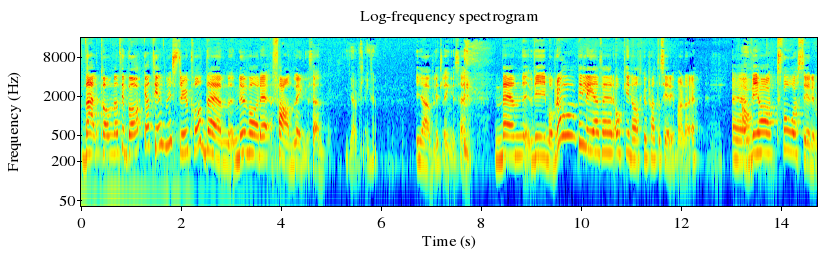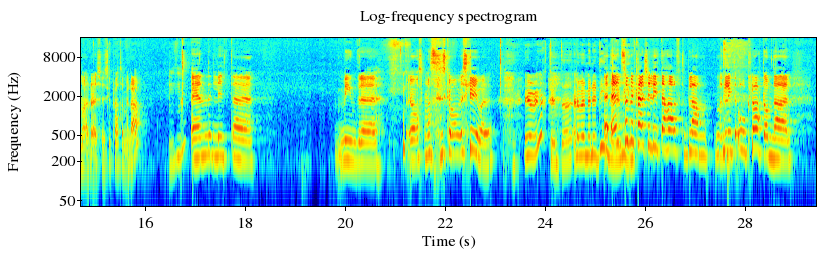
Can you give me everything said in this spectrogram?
Välkomna tillbaka till Mysterypodden! Nu var det fan länge sedan. Jävligt länge sedan. Jävligt länge sedan. Men vi mår bra, lever och idag ska vi prata seriemördare. Eh, Ja. Vi har två seriemördare som vi ska prata om idag. En lite mindre, ja vad ska man, ska man beskriva det? Jag vet inte. Eller vad menar du din En eller som är min? kanske lite halvt bland, lite oklart om det är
